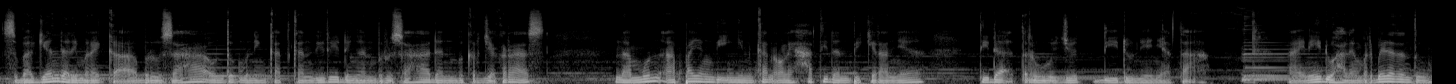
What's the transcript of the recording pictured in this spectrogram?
Sebagian dari mereka berusaha untuk meningkatkan diri dengan berusaha dan bekerja keras, namun apa yang diinginkan oleh hati dan pikirannya tidak terwujud di dunia nyata. Nah, ini dua hal yang berbeda tentu.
